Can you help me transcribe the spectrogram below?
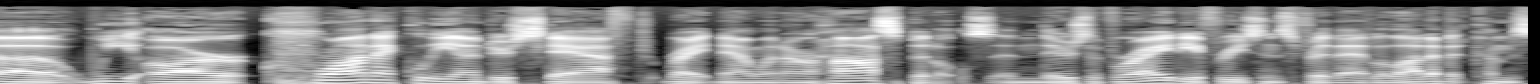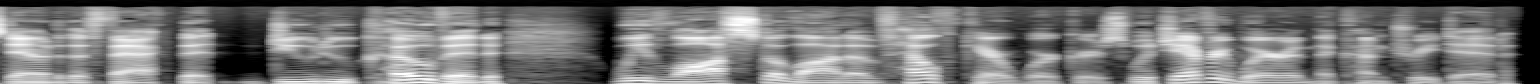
uh, we are chronically understaffed right now in our hospitals. And there's a variety of reasons for that. A lot of it comes down to the fact that due to COVID, we lost a lot of healthcare workers, which everywhere in the country did.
